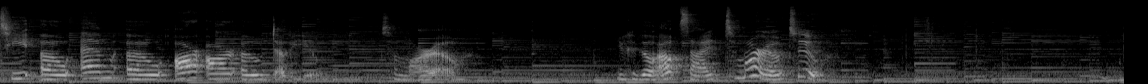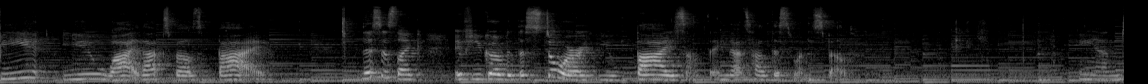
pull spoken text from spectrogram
T-O-M-O-R-R-O-W. Tomorrow. You could go outside tomorrow too. B-U-Y, that spells buy. This is like if you go to the store, you buy something. That's how this one's spelled. And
